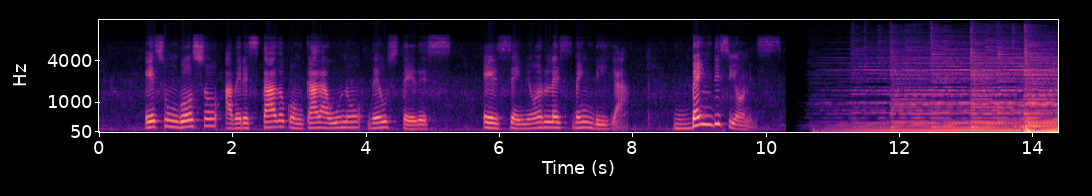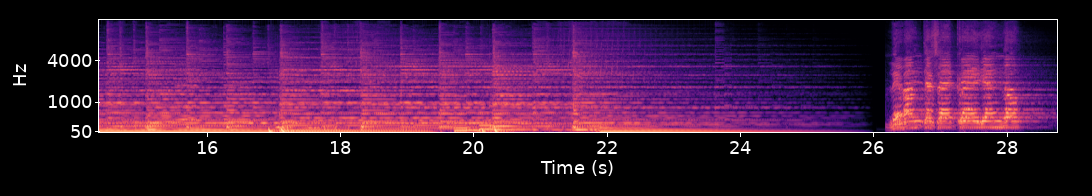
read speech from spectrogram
es un gozo haber estado con cada uno de ustedes. El Señor les bendiga. Bendiciones. Levántese creyendo,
